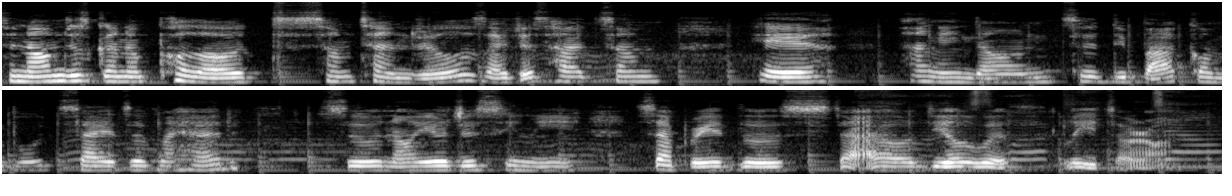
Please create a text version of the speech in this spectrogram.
So now I'm just gonna pull out some tendrils. I just had some hair hanging down to the back on both sides of my head. So now you'll just see me separate those that I'll deal with later on. I'm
